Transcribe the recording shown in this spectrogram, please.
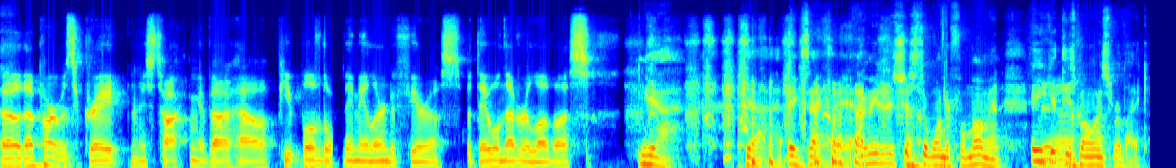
Oh, that part was great. And he's talking about how people of the they may learn to fear us, but they will never love us. Yeah. Yeah, exactly. I mean, it's just a wonderful moment. And you yeah. get these moments where like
